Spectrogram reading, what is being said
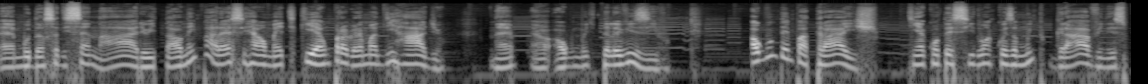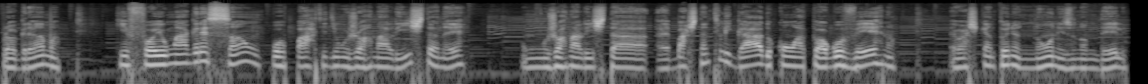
é, mudança de cenário e tal. Nem parece realmente que é um programa de rádio, né? É algo muito televisivo. Algum tempo atrás, tinha acontecido uma coisa muito grave nesse programa, que foi uma agressão por parte de um jornalista, né? Um jornalista é, bastante ligado com o atual governo. Eu acho que é Antônio Nunes o nome dele.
